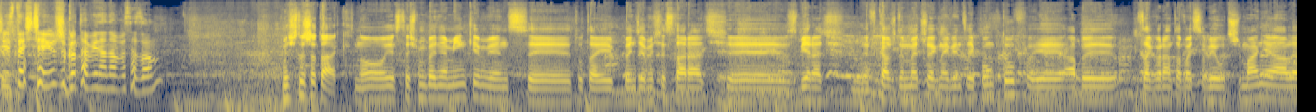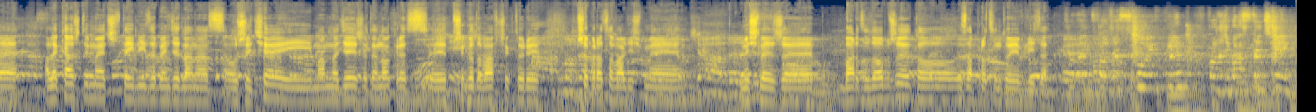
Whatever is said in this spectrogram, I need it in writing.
Czy jesteście już gotowi na nowy sezon? Myślę, że tak. No, jesteśmy Beniaminkiem, więc y, tutaj będziemy się starać y, zbierać w każdym meczu jak najwięcej punktów, y, aby zagwarantować sobie utrzymanie, ale, ale każdy mecz w tej lidze będzie dla nas o życie i mam nadzieję, że ten okres przygotowawczy, który przepracowaliśmy, myślę, że bardzo dobrze, to zaprocentuje w lidze. Swój film, własne dźwięki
